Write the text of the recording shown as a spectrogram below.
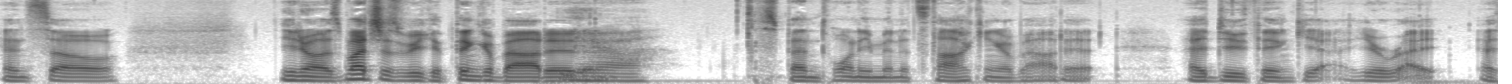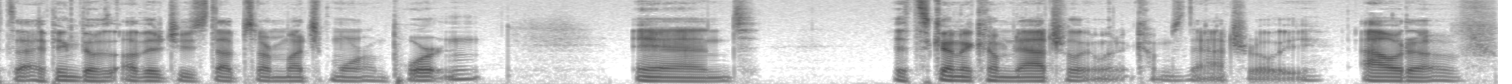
And so, you know, as much as we could think about it and Yeah. spend 20 minutes talking about it, I do think, yeah, you're right. It's, I think those other two steps are much more important. And it's going to come naturally when it comes naturally out of,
